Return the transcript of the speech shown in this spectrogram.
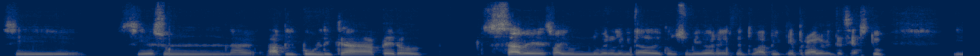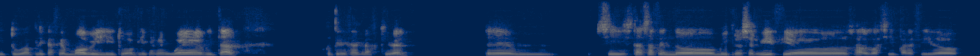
Si, si es una API pública, pero sabes o hay un número limitado de consumidores de tu API que probablemente seas tú, y tu aplicación móvil y tu aplicación web y tal, utiliza GraphQL. Em, si estás haciendo microservicios, algo así parecido,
